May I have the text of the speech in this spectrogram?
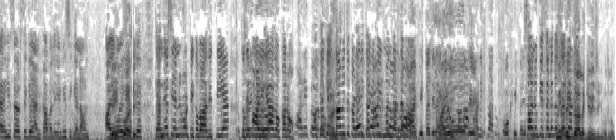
ਇਹੀ ਸਰ ਸੀਗੇ ਐਨਕਾ ਵਾਲੇ ਇਹ ਵੀ ਸੀਗੇ ਨਾਲ। ਆਏ ਹੋਏ ਸੀ ਕਹਿੰਦੇ ਸੀ ਇਹਨੂੰ ਰੋਟੀ ਖਵਾ ਦਿੱਤੀ ਹੈ ਤੁਸੀਂ ਪਾਣੀ ਲਿਆ ਦਿਓ ਘਰੋਂ। ਉੱਥੇ ਖੇਤਾਂ ਵਿੱਚ ਖੜੇ ਕੀਤਾ ਕਬੀਰ ਮੰਦਿਰ ਦੇ ਬਾਹਰ। ਸਾਨੂੰ ਕਿਸੇ ਨੇ ਨਹੀਂ ਦੱਸਿਆ ਗੱਲ ਕੀ ਹੋਈ ਸੀ ਮਤਲਬ?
